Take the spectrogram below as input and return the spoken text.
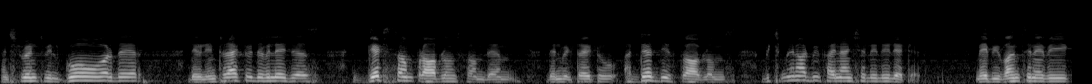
And students will go over there, they will interact with the villagers, get some problems from them, then we'll try to address these problems, which may not be financially related. Maybe once in a week,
